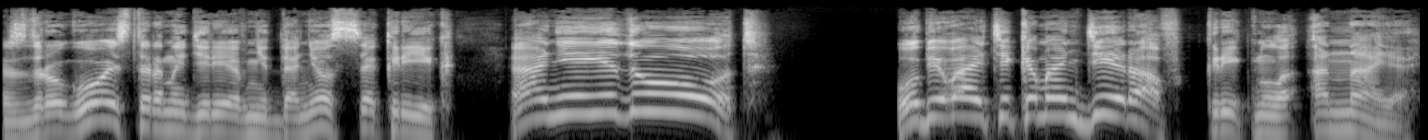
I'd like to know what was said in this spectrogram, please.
С другой стороны деревни донесся крик. «Они идут!» «Убивайте командиров!» — крикнула Аная.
